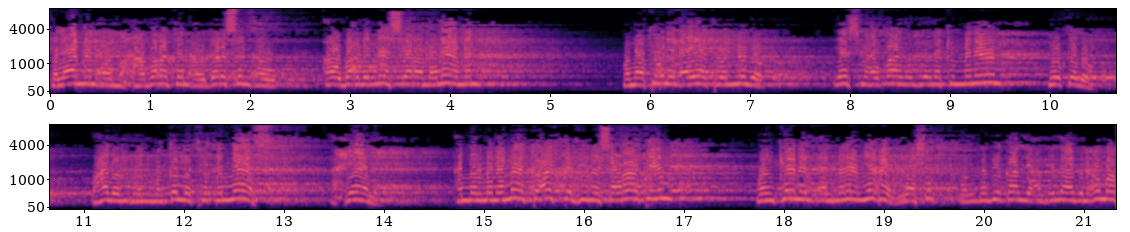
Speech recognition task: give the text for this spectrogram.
كلاما أو محاضرة أو درسا أو أو بعض الناس يرى مناما وما تغني الآيات والنذر. يسمع القرآن لكن منام يوقظه. وهذا من قلة فقه الناس أحيانا أن المنامات تؤثر في مساراتهم وإن كان المنام يعظ لا شك. والنبي قال لعبد الله بن عمر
